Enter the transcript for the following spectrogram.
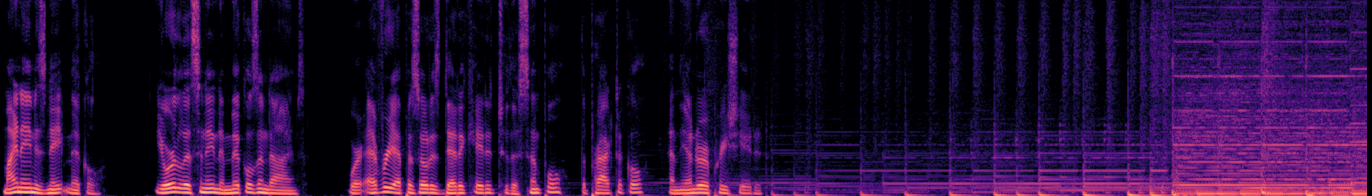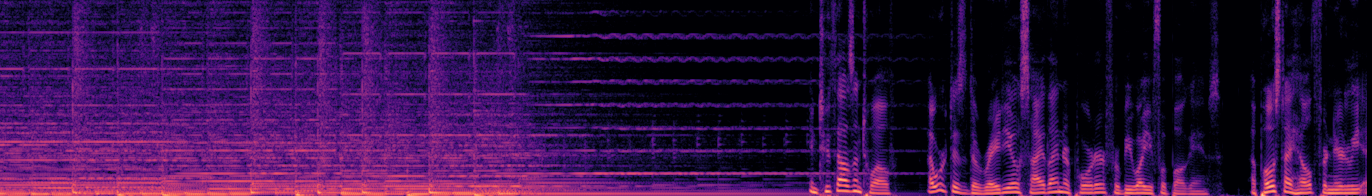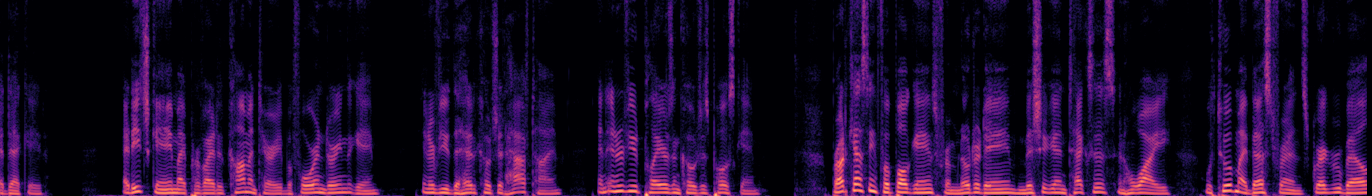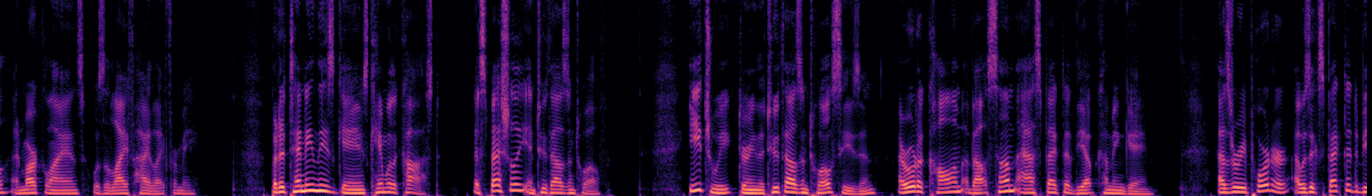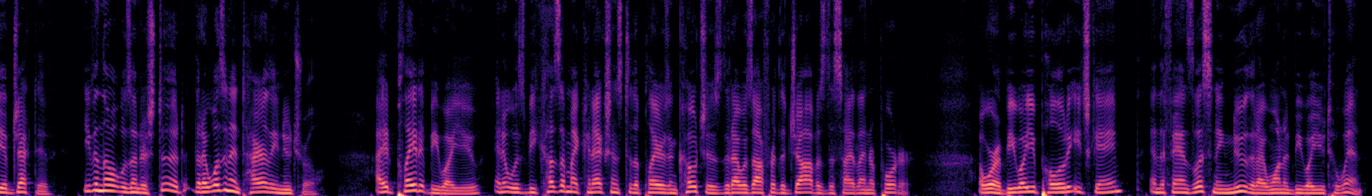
My name is Nate Meikle. You're listening to Mickles and Dimes, where every episode is dedicated to the simple, the practical, and the underappreciated. In 2012, I worked as the radio sideline reporter for BYU football games, a post I held for nearly a decade. At each game, I provided commentary before and during the game, interviewed the head coach at halftime, and interviewed players and coaches post-game. Broadcasting football games from Notre Dame, Michigan, Texas, and Hawaii with two of my best friends, Greg Wrubell and Marc Lyons, was a life highlight for me. But attending these games came with a cost, especially in 2012. Each week during the 2012 season, I wrote a column about some aspect of the upcoming game. As a reporter, I was expected to be objective, even though it was understood that I wasn't entirely neutral. I had played at BYU, and it was because of my connections to the players and coaches that I was offered the job as the sideline reporter. I wore a BYU polo to each game, and the fans listening knew that I wanted BYU to win.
